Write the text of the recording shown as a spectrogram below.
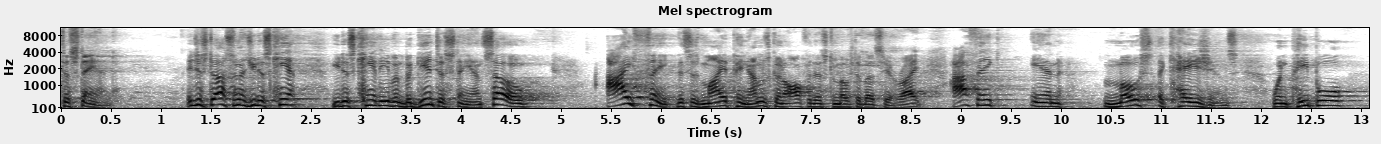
to stand. It just does. Sometimes you just can't, you just can't even begin to stand. So I think, this is my opinion, I'm just going to offer this to most of us here, right? I think in most occasions, when people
